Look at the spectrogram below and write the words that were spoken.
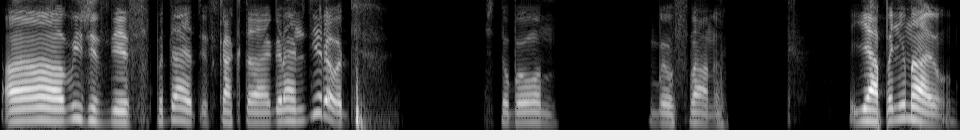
А вы же здесь пытаетесь как-то гарантировать, чтобы он был с вами. Я понимаю,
